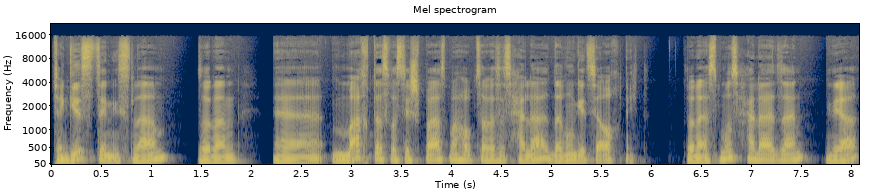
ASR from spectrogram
vergiss den Islam, sondern äh, mach das, was dir Spaß macht, Hauptsache es ist halal, darum geht es ja auch nicht. Sondern es muss halal sein, ja,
